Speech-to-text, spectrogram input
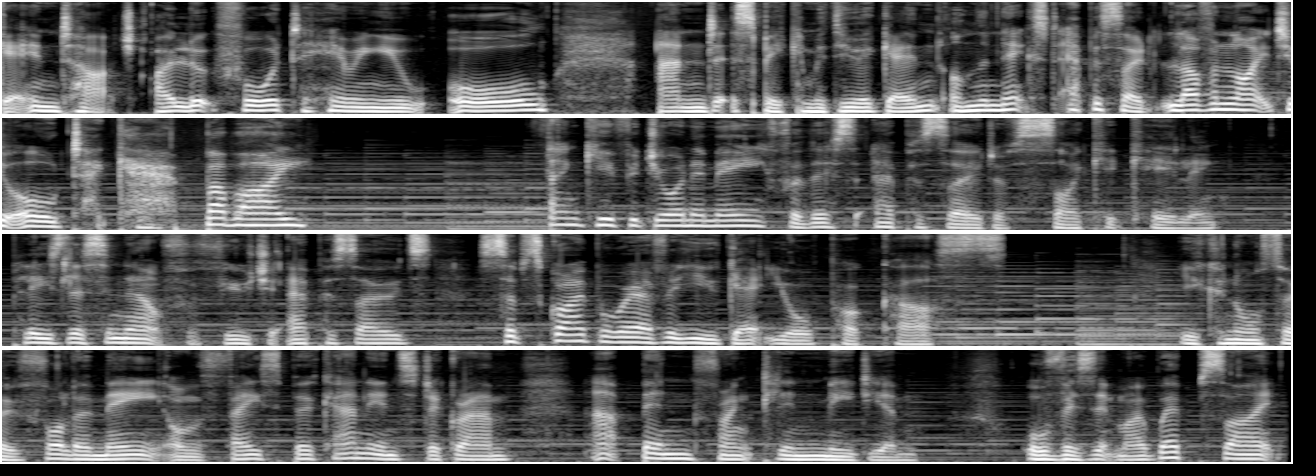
get in touch. I look forward to hearing you all and speaking with you again on the next episode. Love and light to you all. Take care. Bye bye. Thank you for joining me for this episode of Psychic Healing. Please listen out for future episodes, subscribe wherever you get your podcasts. You can also follow me on Facebook and Instagram at Ben Franklin Medium or visit my website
